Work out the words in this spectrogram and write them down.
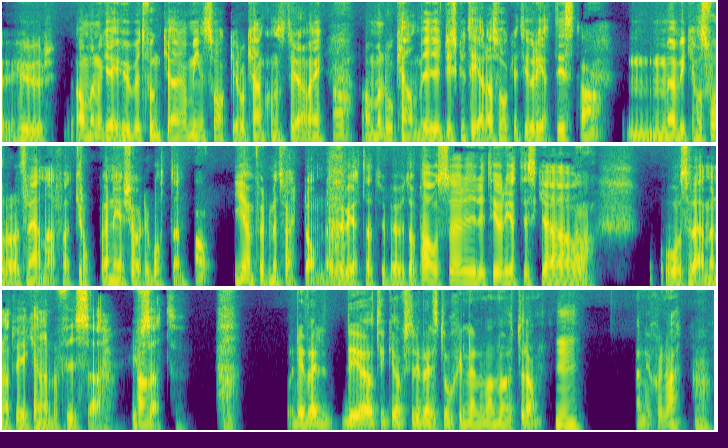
hur ja, men okej, huvudet funkar. Jag minns saker och kan koncentrera mig. Ja. Ja, men då kan vi diskutera saker teoretiskt. Ja. Men vi har svårare att träna för att kroppen är körd i botten. Jämfört med tvärtom där vi vet att vi behöver ta pauser i det teoretiska och, och sådär. Men att vi kan ändå fysa hyfsat. Och det är väldigt, det, jag tycker också det är väldigt stor skillnad när man möter dem Mm. människorna. Ja.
